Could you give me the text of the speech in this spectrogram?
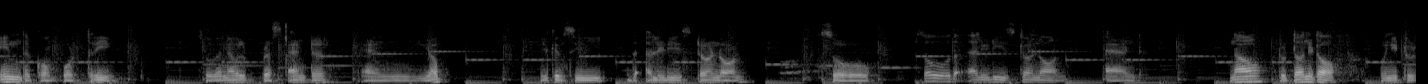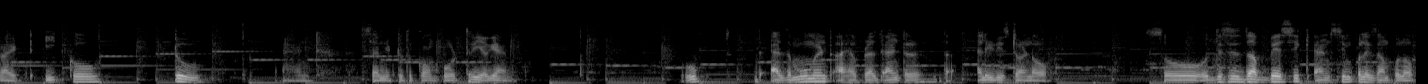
in the COM port 3 so when I will press enter and yup you can see the LED is turned on so so the LED is turned on and now to turn it off we need to write echo 2 and send it to the COM port 3 again. Oops at the moment I have pressed enter the LED is turned off. So this is the basic and simple example of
